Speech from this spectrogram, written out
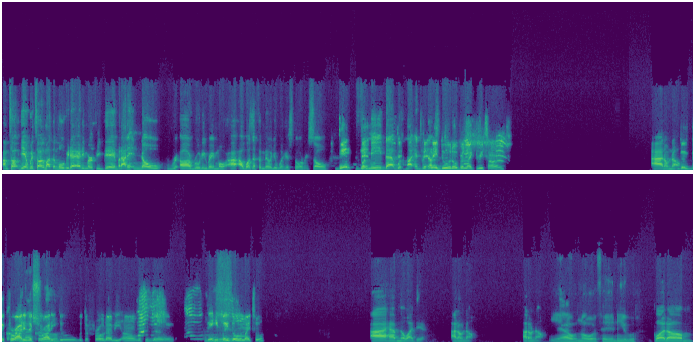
I'm talking. Yeah, we're talking about the movie that Eddie Murphy did, but I didn't know uh, Rudy Ray Moore. I, I wasn't familiar with his story, so Didn't for didn't, me, that was my didn't they do it over like three times? I don't know. The the karate the karate sure. dude dude with the fro that be um what's his name? Then he played Dolomite too? I have no idea. I don't know. I don't know. Yeah, I don't know if he neither. But um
